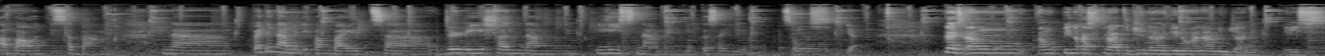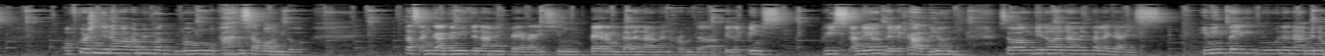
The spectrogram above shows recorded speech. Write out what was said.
amount sa bank na pwede namin ipangbayad sa duration ng lease namin dito sa unit. So, Yes. yeah. Guys, ang ang pinaka-strategy na ginawa namin dyan is, of course, hindi naman kami magmangungupahan sa condo. Tapos ang gagamitin namin pera is yung perang dala namin from the Philippines. Please, ano yun, delikado yun. So ang ginawa namin talaga is, hinintay muna namin na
